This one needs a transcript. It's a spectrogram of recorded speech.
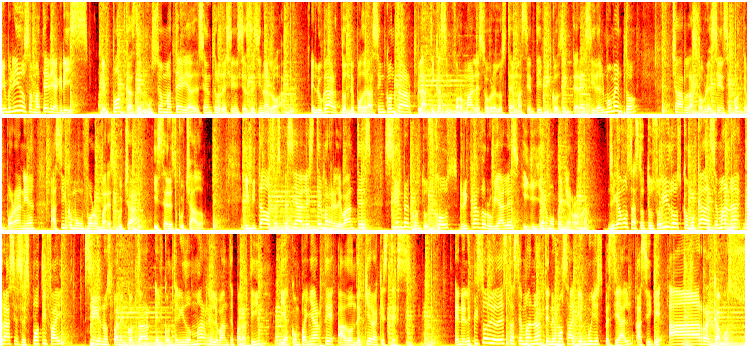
Bienvenidos a Materia Gris, el podcast del Museo Materia del Centro de Ciencias de Sinaloa, el lugar donde podrás encontrar pláticas informales sobre los temas científicos de interés y del momento, charlas sobre ciencia contemporánea, así como un foro para escuchar y ser escuchado. Invitados especiales, temas relevantes, siempre con tus hosts Ricardo Rubiales y Guillermo Peñarroja. Llegamos hasta tus oídos como cada semana gracias a Spotify. Síguenos para encontrar el contenido más relevante para ti y acompañarte a donde quiera que estés. En el episodio de esta semana tenemos a alguien muy especial, así que arrancamos.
